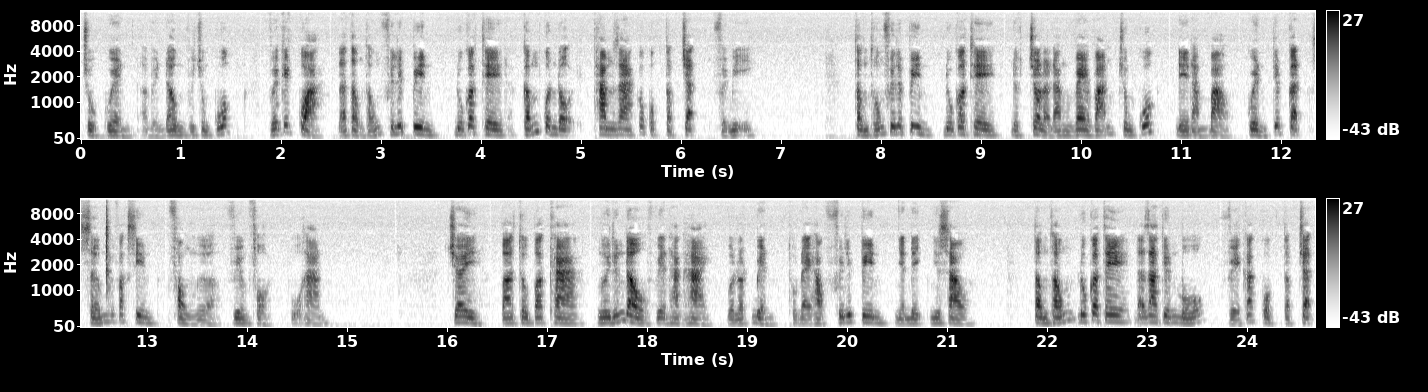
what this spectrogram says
chủ quyền ở Biển Đông với Trung Quốc, với kết quả là Tổng thống Philippines Duterte đã cấm quân đội tham gia các cuộc tập trận với Mỹ. Tổng thống Philippines Duterte được cho là đang ve vãn Trung Quốc để đảm bảo quyền tiếp cận sớm với vaccine phòng ngừa viêm phổi Vũ Hán. Jay Batobaka, người đứng đầu Viện Hàng hải và Luật Biển thuộc Đại học Philippines nhận định như sau. Tổng thống Duterte đã ra tuyên bố về các cuộc tập trận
